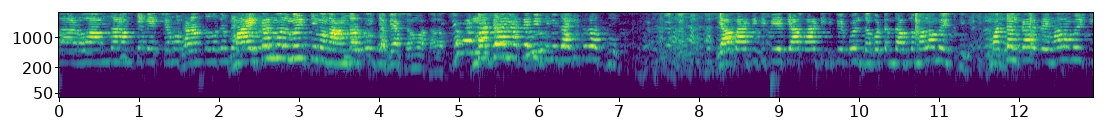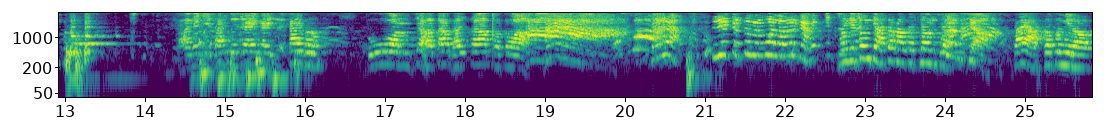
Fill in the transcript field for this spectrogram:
गाढवा आमदार आमच्यापेक्षा मोठा. आमचं वजन कसं? मायकान मला माहीत नाही मग आमदार तुमच्यापेक्षा मोठा राहतो. मतदानाच्या दिवशी मी जागीत राहत नाही. या पार्टीची पे त्या पार्टीची पे कोणचं बटन दाबलं मला माहीत नाही. मतदान करायचंय मला माहिती आणि जे सांगतो ते ऐकायचं काय करू? तू आमच्या हाताखालचा पतवा. एकच बोला बरं का? म्हणजे तुमच्या हाताखालचा चमचा. चमचा. काय असता तुम्ही राव?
